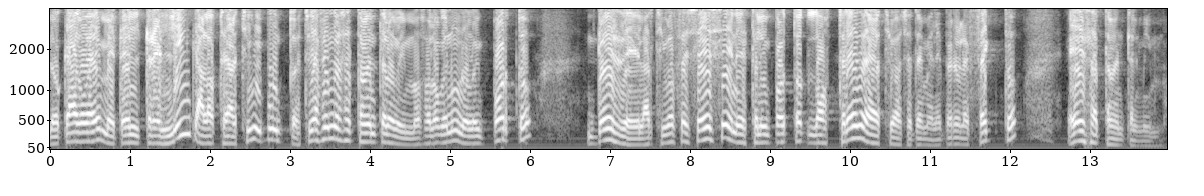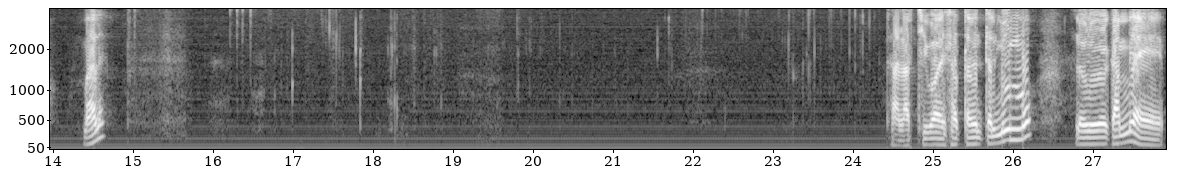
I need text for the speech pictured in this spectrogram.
lo que hago es meter tres links a los tres archivos y punto. Estoy haciendo exactamente lo mismo, solo que en uno lo importo desde el archivo CSS, en este lo importo los tres del archivo HTML, pero el efecto es exactamente el mismo, ¿vale? El archivo es exactamente el mismo lo único que cambia es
